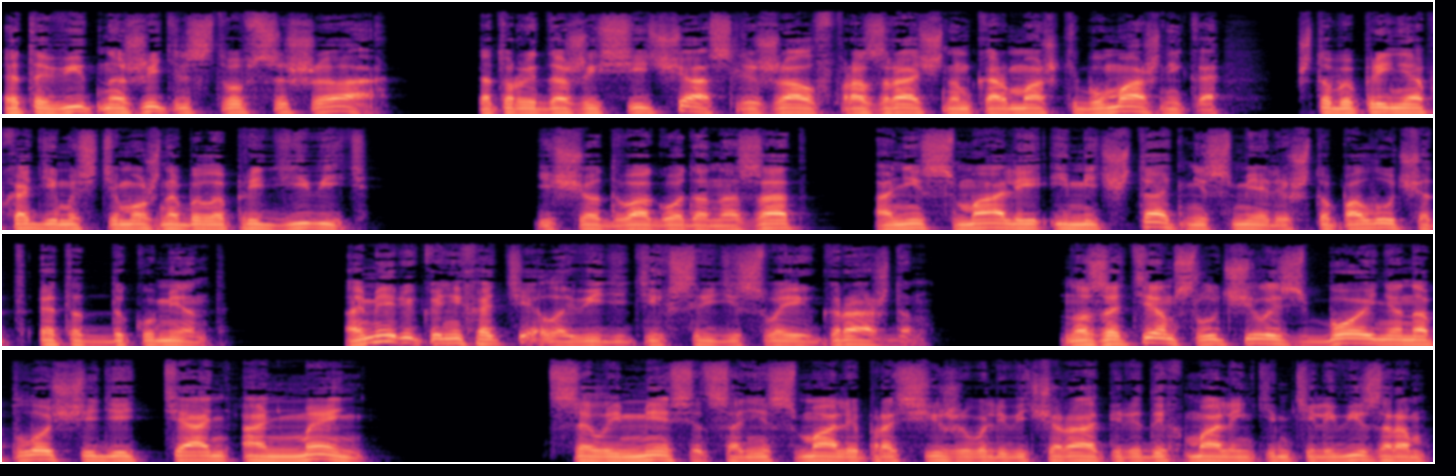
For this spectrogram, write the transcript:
это вид на жительство в США, который даже сейчас лежал в прозрачном кармашке бумажника – чтобы при необходимости можно было предъявить. Еще два года назад они с Мали и мечтать не смели, что получат этот документ. Америка не хотела видеть их среди своих граждан. Но затем случилась бойня на площади Тянь-Аньмэнь. Целый месяц они с Мали просиживали вечера перед их маленьким телевизором,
